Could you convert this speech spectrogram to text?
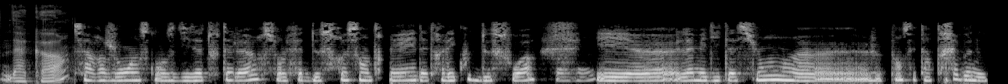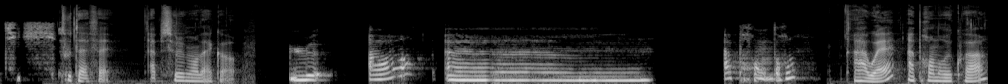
D'accord. Ça rejoint ce qu'on se disait tout à l'heure sur le fait de se recentrer, d'être à l'écoute de soi. Mhm. Et euh, la méditation, je pense, est un très bon outil. Tout à fait. Absolument d'accord. Le A, apprendre. Ah ouais, apprendre quoi?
